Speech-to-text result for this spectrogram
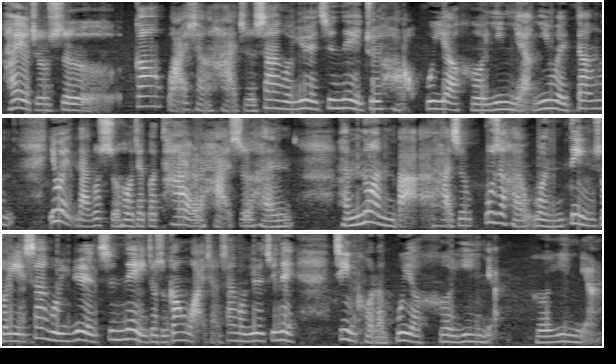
还有就是刚怀上孩子三个月之内最好不要喝营养，因为当因为那个时候这个胎儿还是很很乱吧，还是不是很稳定，所以三个月之内就是刚怀上三个月之内尽可能不要喝营养，喝营养。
